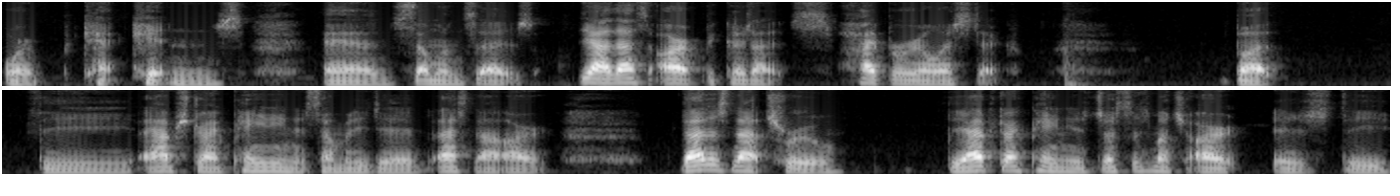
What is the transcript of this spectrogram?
or cat kittens and someone says, "Yeah, that's art because it's hyper realistic." But the abstract painting that somebody did, that's not art. That is not true. The abstract painting is just as much art as the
